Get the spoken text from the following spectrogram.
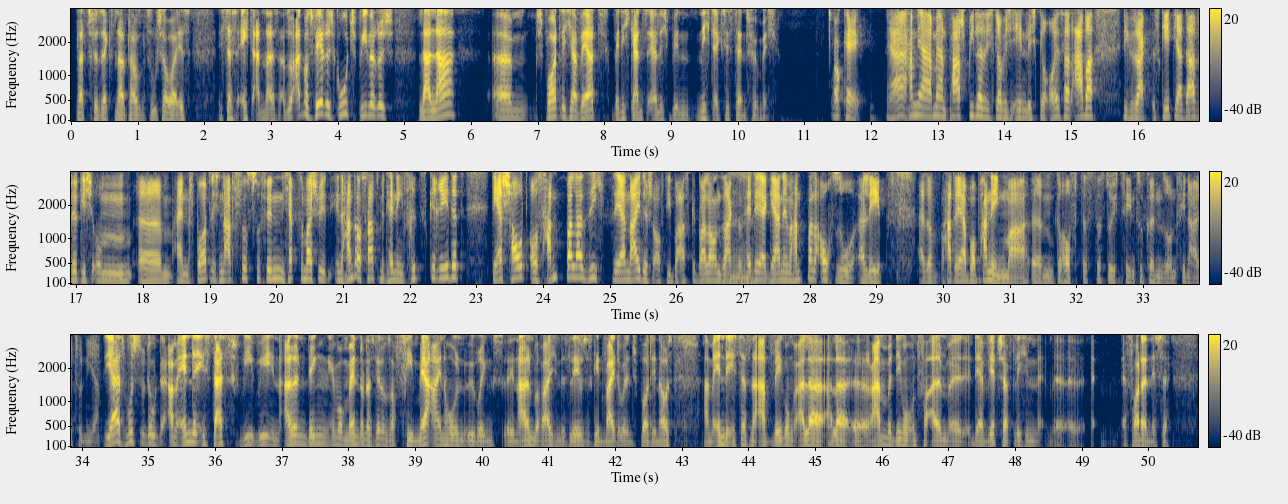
Platz für 6.500 Zuschauer ist, ist das echt anders. Also atmosphärisch gut, spielerisch lala, ähm, sportlicher Wert, wenn ich ganz ehrlich bin, nicht existent für mich. Okay. Ja, haben ja, haben ja ein paar Spieler sich, glaube ich, ähnlich geäußert. Aber wie gesagt, es geht ja da wirklich um ähm, einen sportlichen Abschluss zu finden. Ich habe zum Beispiel in Hand aufs Harz mit Henning Fritz geredet. Der schaut aus Handballersicht sehr neidisch auf die Basketballer und sagt, mhm. das hätte er gerne im Handball auch so erlebt. Also hatte ja Bob Hanning mal ähm, gehofft, dass das durchziehen zu können, so ein Finalturnier. Ja, es muss, du, am Ende ist das, wie, wie in allen Dingen im Moment, und das wird uns auch viel mehr einholen, übrigens, in allen Bereichen des Lebens. Es geht weit über über den Sport hinaus. Am Ende ist das eine Abwägung aller, aller äh, Rahmenbedingungen und vor allem äh, der wirtschaftlichen äh, Erfordernisse.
